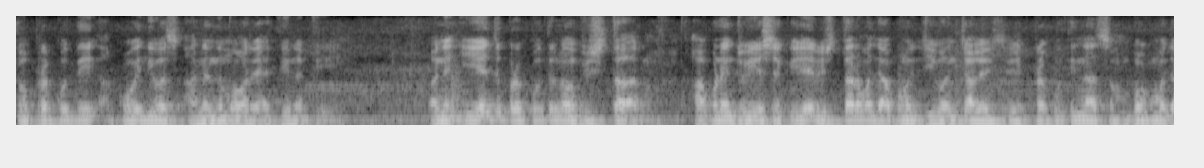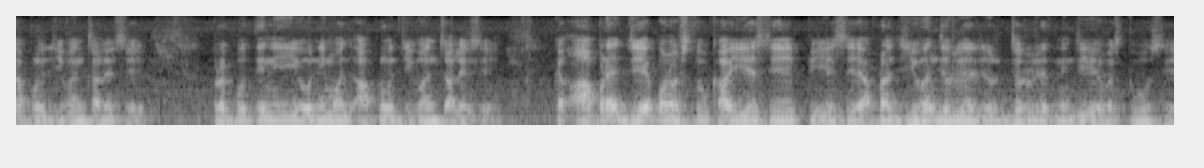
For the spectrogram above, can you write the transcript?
તો પ્રકૃતિ કોઈ દિવસ આનંદમાં રહેતી નથી. અને એ જ પ્રકૃતિનો વિસ્તાર આપણે જોઈએ છે કે એ વિસ્તારમાં જ આપણું જીવન ચાલે છે. પ્રકૃતિના સંભોગમાં જ આપણું જીવન ચાલે છે. પ્રકૃતિની યોનિમાં જ આપણું જીવન ચાલે છે. કે આપણે જે પણ વસ્તુ ખાઈએ છીએ પીએ છીએ આપણા જીવન જરૂરિયાત જરૂરિયાતની જે વસ્તુઓ છે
